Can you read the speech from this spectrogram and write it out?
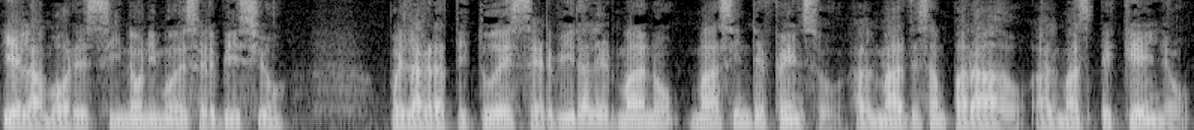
y el amor es sinónimo de servicio, pues la gratitud es servir al hermano más indefenso, al más desamparado, al más pequeño,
